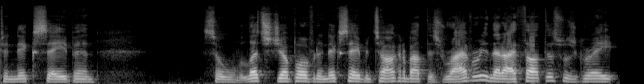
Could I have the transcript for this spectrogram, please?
to Nick Saban. So let's jump over to Nick Saban talking about this rivalry. And that I thought this was great.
